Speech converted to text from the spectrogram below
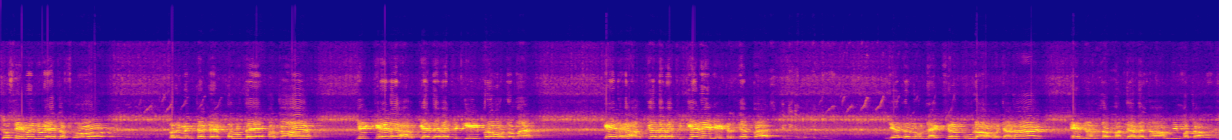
ਤੁਸੀਂ ਮੈਨੂੰ ਇਹ ਦੱਸੋ ਪਰਮਿੰਦਰ ਟੈਂਪਲ ਨੂੰ ਤਾਂ ਇਹ ਪਤਾ ਕਿ ਕਿਹੜੇ ਹਲਕੇ ਦੇ ਵਿੱਚ ਕੀ ਪ੍ਰੋਬਲਮ ਹੈ? ਕਿਹੜੇ ਹਲਕੇ ਦੇ ਵਿੱਚ ਕਿਹੜੀ ਲੀਡਰਸ਼ਿਪ ਹੈ? ਜਦੋਂ ਨੂੰ ਇਲੈਕਸ਼ਨ ਪੂਰਾ ਹੋ ਜਾਣਾ, ਇਹਨਾਂ ਨੂੰ ਤਾਂ ਬੰਦਿਆਂ ਦੇ ਨਾਮ ਨਹੀਂ ਪਤਾ ਹੋਣੇ।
